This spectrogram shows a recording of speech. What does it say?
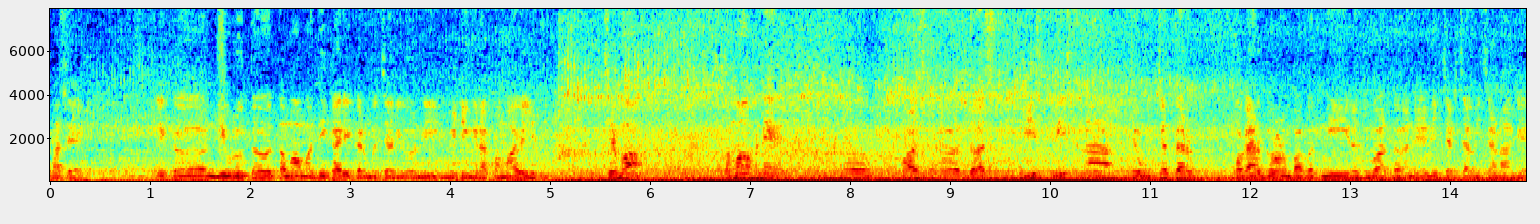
ખાતે એક નિવૃત્ત તમામ અધિકારી કર્મચારીઓની મિટિંગ રાખવામાં આવેલી હતી. જેમાં તમામને અ, દસ વીસ ત્રીસના જે ઉચ્ચતર પગાર ધોરણ બાબતની રજૂઆત અને એની ચર્ચા વિચારણા અંગે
